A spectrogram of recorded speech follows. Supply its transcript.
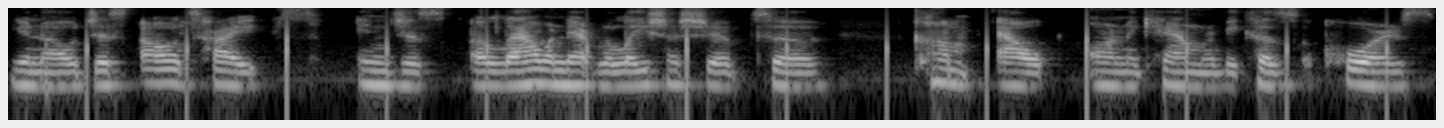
you know just all types and just allowing that relationship to come out on the camera. Because of course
